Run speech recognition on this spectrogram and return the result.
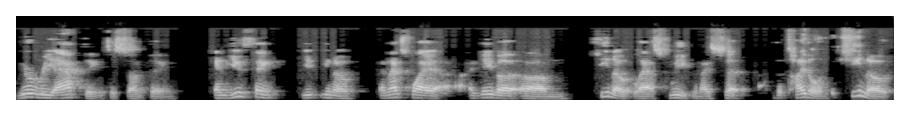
You're reacting to something and you think, you, you know, and that's why I gave a um, keynote last week and I said the title of the keynote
